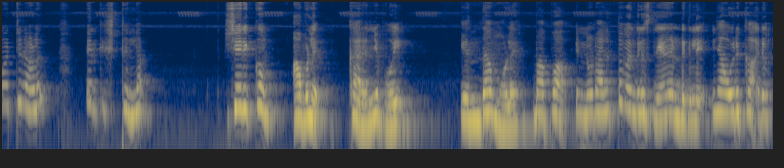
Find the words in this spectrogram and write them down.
മറ്റൊരാൾ എനിക്കിഷ്ടമല്ല ശരിക്കും അവൾ കരഞ്ഞു പോയി. എന്താ മോളെ? ബാപ്പ എന്നോട് അല്പമെങ്കിലും സ്നേഹം ഉണ്ടെങ്കിൽ ഞാൻ ഒരു കാര്യം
